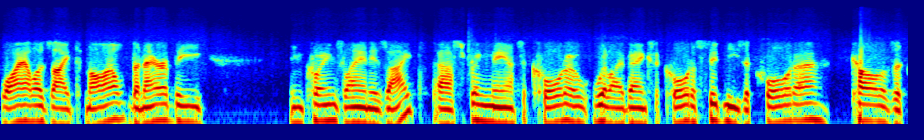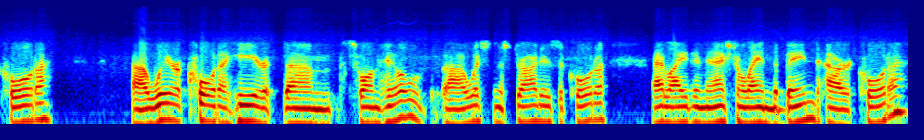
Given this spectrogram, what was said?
Whyalla's eight mile, Benaraby in Queensland is eighth, uh, Springmount's a quarter, Willowbank's a quarter, Sydney's a quarter, Cola's a quarter. Uh, we're a quarter here at um, Swan Hill. Uh, Western Australia's a quarter. Adelaide International and the Bend are a quarter.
